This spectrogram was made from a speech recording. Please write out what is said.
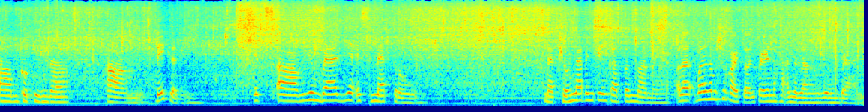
um, cooking the um, bacon. It's, um, yung brand niya is Metro. Metro. Hanapin ko yung carton mamaya. Wala, wala naman siyang carton, pero nakaano lang yung brand.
